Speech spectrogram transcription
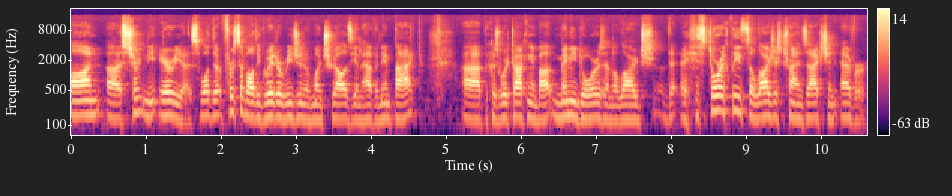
on uh, certain areas. Well, the, first of all, the greater region of Montreal is going to have an impact uh, because we're talking about many doors and a large, the, uh, historically, it's the largest transaction ever.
